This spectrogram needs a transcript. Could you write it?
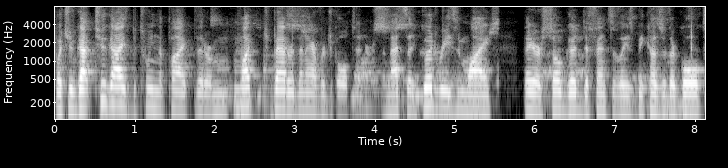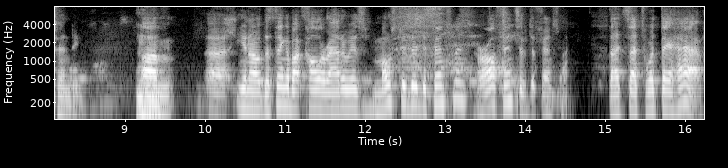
but you've got two guys between the pipe that are much better than average goaltenders, and that's a good reason why they are so good defensively is because of their goaltending. Mhm. Um, uh, you know, the thing about Colorado is most of their defensemen are offensive defensemen. That's that's what they have,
